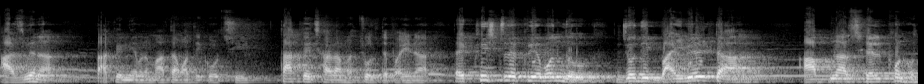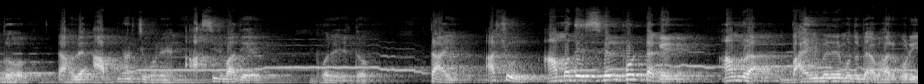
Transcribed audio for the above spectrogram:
আসবে না, তাকে নিয়ে আমরা মাতামাতি করছি। তাকে ছাড়া আমরা চলতে পারি না। তাই খ্রিস্টদের প্রিয় বন্ধু, যদি বাইবেলটা আপনার সেলফোন হতো, তাহলে আপনার জীবনে আশীর্বাদের ভরে যেত। তাই আসুন আমাদের সেলফোনটাকে আমরা বাইবেলের মতো ব্যবহার করি,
